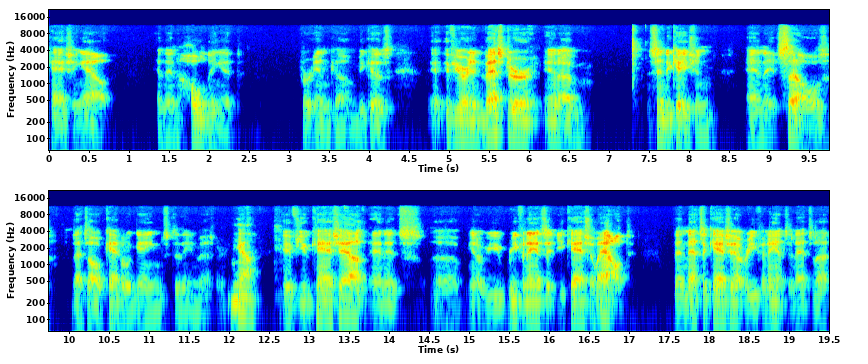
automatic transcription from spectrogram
cashing out, and then holding it for income. Because if you're an investor in a syndication and it sells, that's all capital gains to the investor. Yeah. If you cash out and it's, uh, you know, you refinance it, you cash them out, then that's a cash out refinance and that's not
